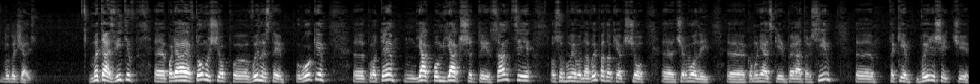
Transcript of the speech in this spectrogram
вибачаюсь. Мета звітів е, полягає в тому, щоб е, винести уроки е, про те, як пом'якшити санкції, особливо на випадок, якщо е, червоний е, комуняцький імператор Сі е, таки вирішить чи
